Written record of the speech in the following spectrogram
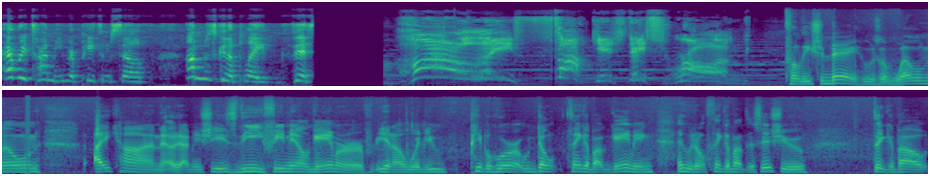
every time he repeats himself, I'm just going to play this. Holy fuck, is this wrong? Felicia Day, who's a well-known icon. Uh, I mean, she's the female gamer. You know, when you people who, are, who don't think about gaming and who don't think about this issue, think about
